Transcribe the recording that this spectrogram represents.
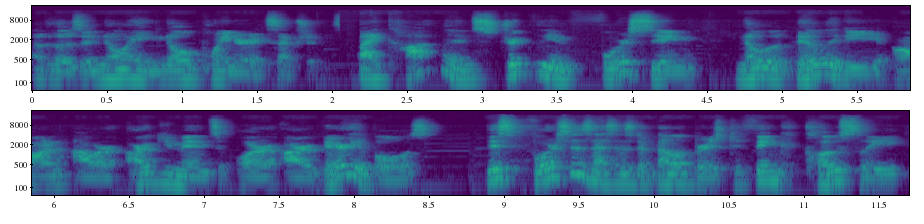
of those annoying null pointer exceptions. By Kotlin strictly enforcing nullability on our arguments or our variables, this forces us as developers to think closely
